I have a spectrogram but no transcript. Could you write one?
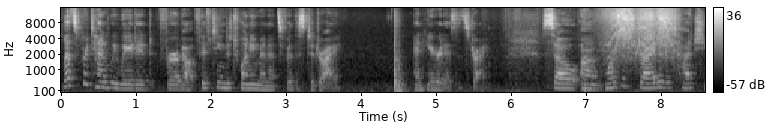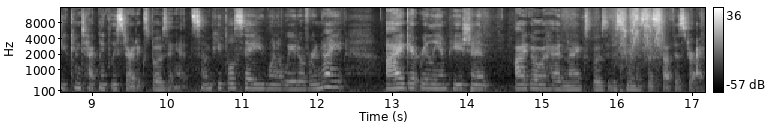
Let's pretend we waited for about 15 to 20 minutes for this to dry. And here it is, it's dry. So um, once it's dry to the touch, you can technically start exposing it. Some people say you want to wait overnight. I get really impatient. I go ahead and I expose it as soon as the stuff is dry.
